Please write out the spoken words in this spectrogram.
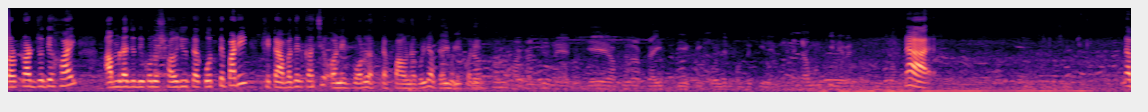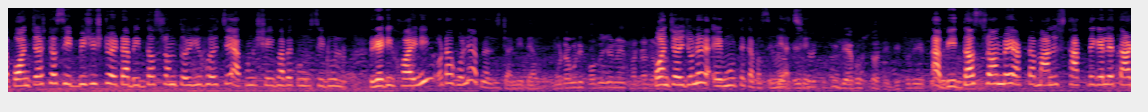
দরকার যদি হয়, আমরা যদি কোনো সহযোগিতা করতে পারি, সেটা আমাদের কাছে অনেক বড় একটা পাওনা বলে এই মনে করি। বৃদ্ধাশ্রম থাকার জন্য যে আপনারা প্রাইস দিয়ে কি করেছেন কত কি নেবেন সেটা কেমন কি নেবেন না না পঞ্চাশটা সিট বিশিষ্ট এটা বৃদ্ধাশ্রম তৈরি হয়েছে। এখন সেইভাবে কোনো শিডিউল রেডি হয়নি। ওটা হলে আপনাদের জানিয়ে দেওয়া মোটামুটি পঞ্চাশ জনের এই মুহূর্তে ক্যাপাসিটি আছে। না বৃদ্ধাশ্রমে একটা মানুষ থাকতে গেলে তার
